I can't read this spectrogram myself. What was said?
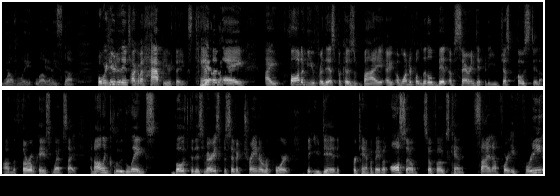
lovely, lovely yeah. stuff. But we're here yeah. today to talk about happier things. Tampa yeah. Bay. I thought of you for this because by a, a, wonderful little bit of serendipity, you've just posted on the ThoroPace website, and I'll include links both to this very specific trainer report that you did for Tampa Bay, but also so folks can sign up for a free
